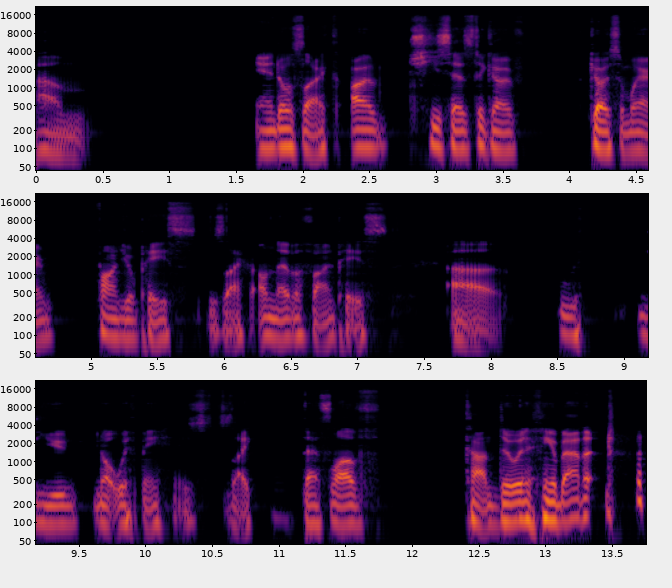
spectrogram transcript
Um, Andor's like, I, she says to go go somewhere and find your peace. He's like, I'll never find peace uh, with you, not with me. He's like, that's love. Can't do anything about it.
